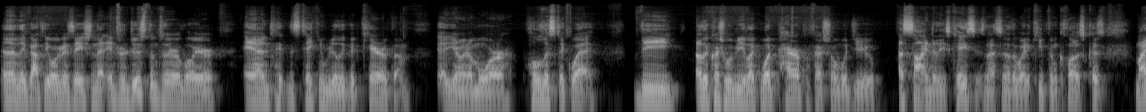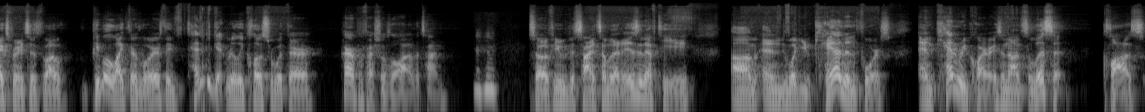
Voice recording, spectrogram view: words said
and then they've got the organization that introduced them to their lawyer and is taking really good care of them. Uh, you know, in a more holistic way. The other question would be like, what paraprofessional would you assign to these cases? And that's another way to keep them close because my experience is while people like their lawyers, they tend to get really closer with their paraprofessionals a lot of the time. Mm-hmm. So if you assign someone that is an FTE, um, and what you can enforce and can require is a non-solicit clause,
